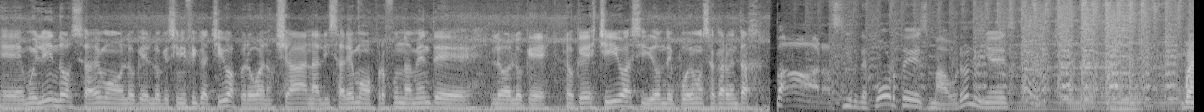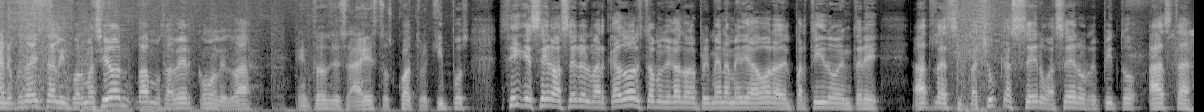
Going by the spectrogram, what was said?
eh, muy lindo, sabemos lo que, lo que significa Chivas, pero bueno, ya analizaremos profundamente lo, que, lo que es Chivas y dónde podemos sacar ventaja. Para Sir Deportes, Mauro Núñez. Bueno, pues ahí está la información. Vamos a ver cómo les va entonces a estos cuatro equipos. Sigue 0 a 0 el marcador. Estamos llegando a la primera media hora del partido entre Atlas y Pachuca. 0 a 0, repito, hasta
